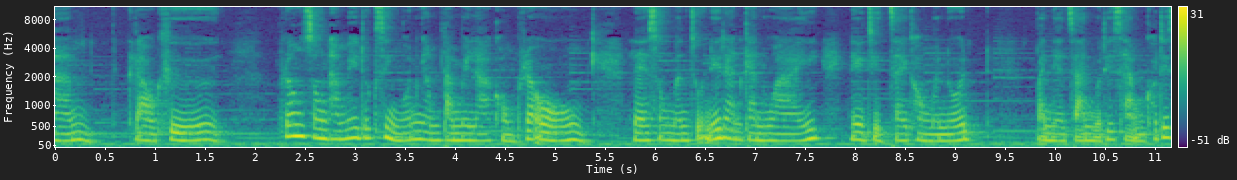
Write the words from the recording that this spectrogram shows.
าม กล่าวคือ พระองค์ทรงทำให้ทุกสิ่งงดงามตามเวลาของพระองค์ และทรงบรรจุนิรันดร์การไว้ ในจิตใจของมนุษย์ ปัญญาจารย์บทที่ 3 ข้อที่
